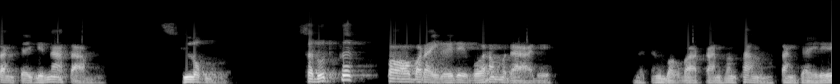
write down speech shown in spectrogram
ตั้งใจเห็นหน้าตามลงสะดุดกึกต่อบ่ได้เลยเด้บ่ธรรมดาเด้แล้วจังบอกว่าการฟังธรรมตั้งใจเด้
